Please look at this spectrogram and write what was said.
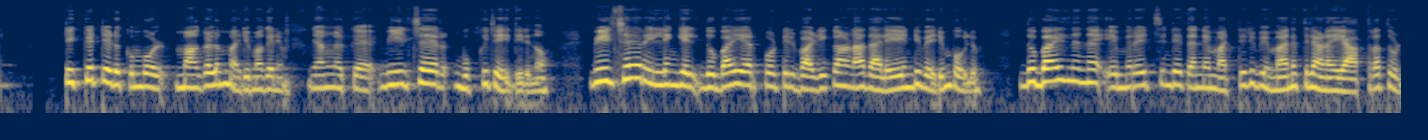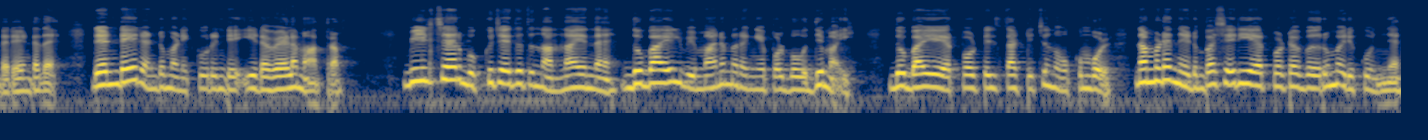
ടിക്കറ്റ് എടുക്കുമ്പോൾ മകളും മരുമകനും ഞങ്ങൾക്ക് വീൽചെയർ ബുക്ക് ചെയ്തിരുന്നു. വീൽചെയർ ഇല്ലെങ്കിൽ ദുബായ് എയർപോർട്ടിൽ വഴി കാണാതെ അലയേണ്ടി വരും പോലും. ദുബായിൽ നിന്ന് എമിറേറ്റ്സിന്റെ തന്നെ മറ്റൊരു വിമാനത്തിലാണ് യാത്ര തുടരേണ്ടത്. രണ്ടേ രണ്ട് മണിക്കൂറിന്റെ ഇടവേള മാത്രം. വീൽചെയർ ബുക്ക് ചെയ്തത് നന്നായെന്ന് ദുബായിൽ വിമാനമിറങ്ങിയപ്പോൾ ബോധ്യമായി. ദുബായ് എയർപോർട്ടിൽ തട്ടിച്ചു നോക്കുമ്പോൾ നമ്മുടെ നെടുമ്പാശ്ശേരി എയർപോർട്ട് വെറും ഒരു കുഞ്ഞൻ.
